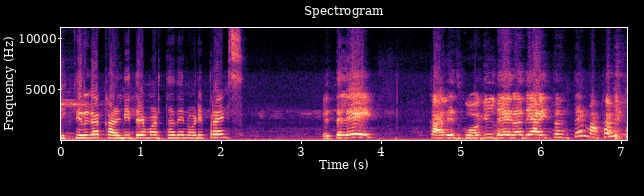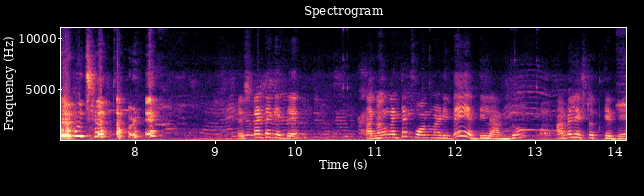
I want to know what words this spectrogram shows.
ಈಗ ತಿರ್ಗಾ ಕಳ್ನಿದ್ದೆ ಮಾಡ್ತದೆ ನೋಡಿ ಫ್ರೆಂಡ್ಸ್ ಎತ್ತಲೇ ಕಾಲೇಜ್ಗೆ ಹೋಗಿಲ್ದೆ ಇರೋದೇ ಆಯ್ತಂತೆ ಮಕ ಮೇಲೆ ಎಷ್ಟು ಗಂಟೆಗೆ ಎದ್ದೆ? ಹನ್ನೊಂದು ಗಂಟೆಗೆ ಫೋನ್ ಮಾಡಿದ್ದೆ ಎದ್ದಿಲ್ಲ ಅಂದು ಆಮೇಲೆ ಎಷ್ಟೊತ್ತಿಗೆ ಎದ್ದೆ?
